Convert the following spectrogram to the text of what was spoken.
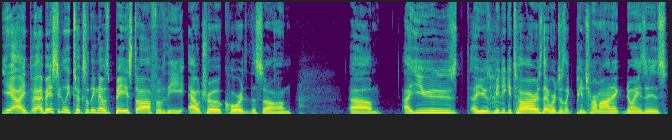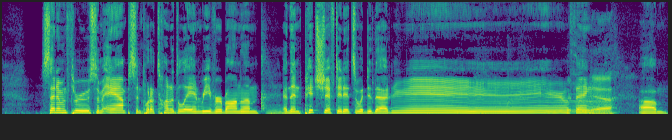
yeah, I, I basically took something that was based off of the outro chords of the song. Um, I used I used MIDI guitars that were just like pinch harmonic noises. Sent them through some amps and put a ton of delay and reverb on them, mm. and then pitch shifted it so it did that thing. Yeah. Um,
